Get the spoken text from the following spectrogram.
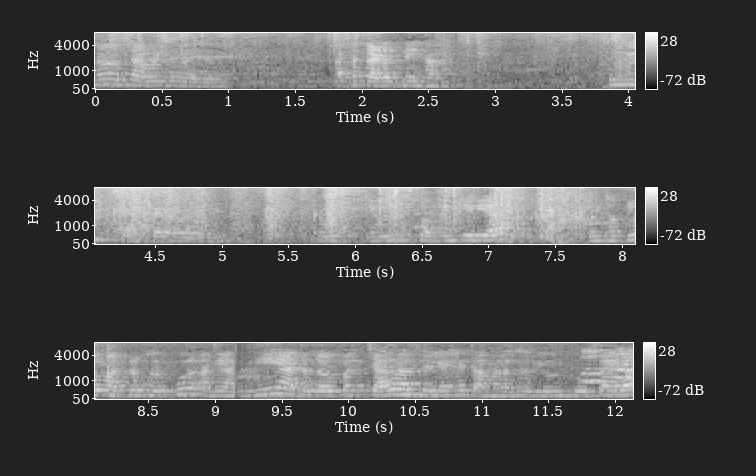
हा सामान ठेवायचं आता काढत नाही हा. करावं लागेल तर एवढी शॉपिंग केली आज पण थकलो मात्र भरपूर आणि आम्ही आता जवळपास चार वाजलेले आहेत आम्हाला घरी येऊन पोहोचायला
